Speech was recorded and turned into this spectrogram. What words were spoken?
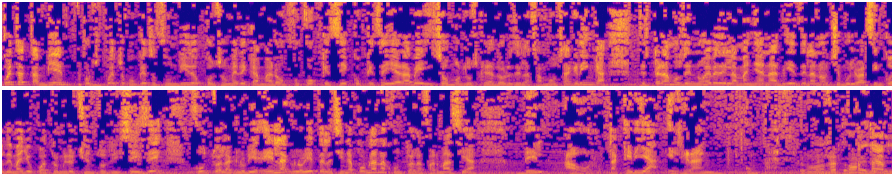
Cuenta también, por supuesto, con queso fundido, consomé de camarón, jocoque seco, quesadilla árabe y somos los creadores de la famosa gringa. Te esperamos de 9 de la mañana a 10 de la noche en Boulevard 5 de Mayo 4816 Junto a la glorieta, en la glorieta de la China Poblana, junto a la farmacia del ahorro. Taquería El Gran Compadre. Nos reporta.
